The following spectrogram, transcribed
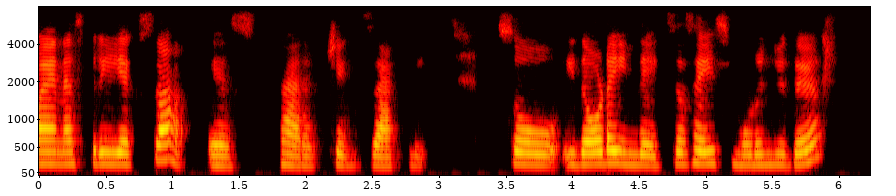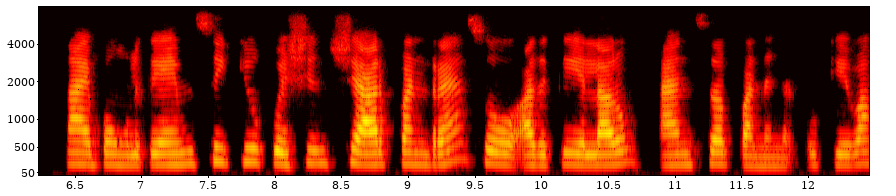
minus 3x-ஆ எஸ் கரெக்ட் எக்ஸாக்ட்லி ஸோ இதோட இந்த எக்ஸசைஸ் முடிஞ்சுது. நான் இப்போ உங்களுக்கு எம்சிக்யூ கொஷின் ஷேர் பண்ணுறேன் ஸோ அதுக்கு எல்லாரும் ஆன்சர் பண்ணுங்க ஓகேவா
